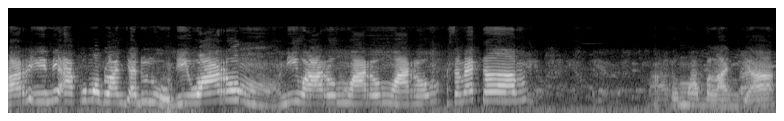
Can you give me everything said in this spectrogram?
Hari ini aku mau belanja dulu di warung. Ini warung, warung, warung. Assalamualaikum. Aku mau belanja.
